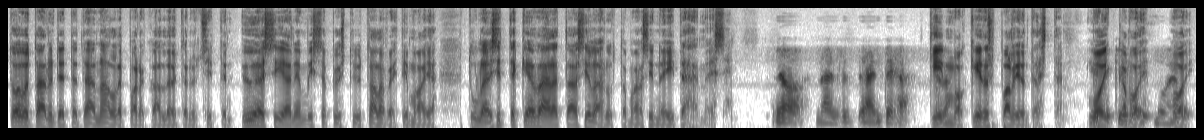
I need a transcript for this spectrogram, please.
toivotaan nyt, että tämä Nalleparka on löytänyt sitten yösiän ja missä pystyy talvehtimaan ja tulee sitten keväällä taas ilahduttamaan sinne Itä-Hämeeseen. Joo, näin, näin tehdään. Kimmo, Hyvä. kiitos paljon tästä. Moikka, kiitos, moi. moi. moi.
